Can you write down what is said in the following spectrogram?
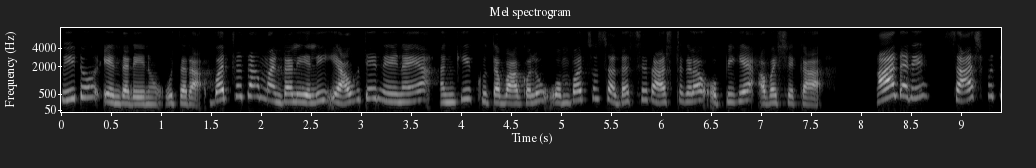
ವಿಟೋ ಎಂದರೇನು? ಉತ್ತರ, ಭದ್ರತಾ ಮಂಡಳಿಯಲ್ಲಿ ಯಾವುದೇ ನಿರ್ಣಯ ಅಂಗೀಕೃತವಾಗಲು ಒಂಬತ್ತು ಸದಸ್ಯ ರಾಷ್ಟ್ರಗಳ ಒಪ್ಪಿಗೆ ಅವಶ್ಯಕ. ಆದರೆ ಶಾಶ್ವತ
